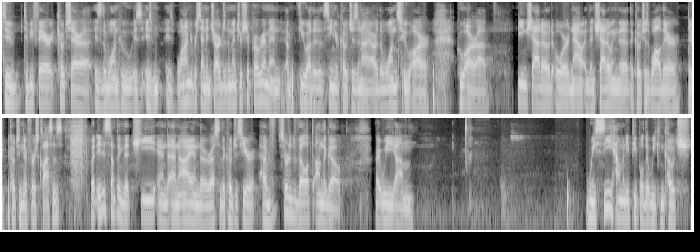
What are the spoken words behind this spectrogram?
to to be fair coach sarah is the one who is is is 100% in charge of the mentorship program and a few other senior coaches and i are the ones who are who are uh, being shadowed or now and then shadowing the the coaches while they're they're coaching their first classes. But it is something that she and and I and the rest of the coaches here have sort of developed on the go right? We um we see how many people that we can coach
